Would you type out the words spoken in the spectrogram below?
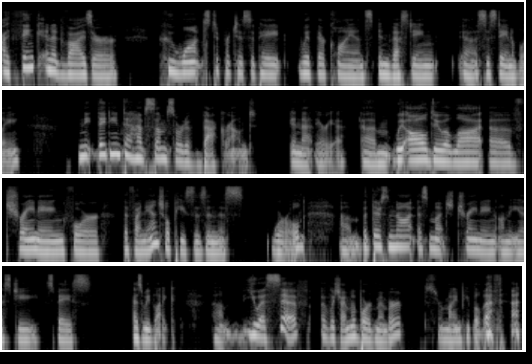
i think an advisor who wants to participate with their clients investing uh, sustainably they need to have some sort of background in that area. Um, we all do a lot of training for the financial pieces in this world. Um, but there's not as much training on the ESG space as we'd like. Um, of which I'm a board member, just remind people that that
